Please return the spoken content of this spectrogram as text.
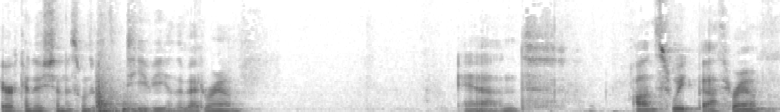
air condition. This one's got the TV in the bedroom. And ensuite bathroom.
